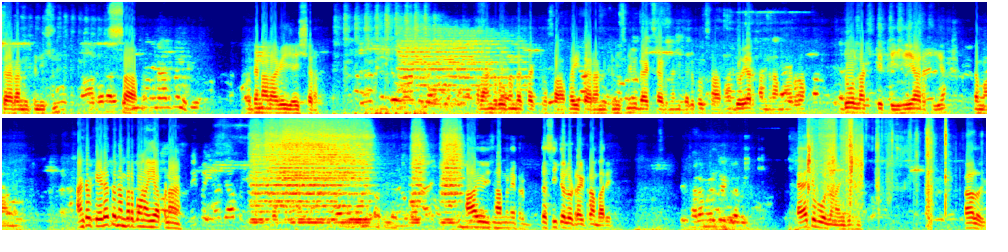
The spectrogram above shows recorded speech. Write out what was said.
ਟਾਇਰਾਂ ਦੀ ਕੰਡੀਸ਼ਨ ਸਾਫ਼ ਉਹਦੇ ਨਾਲ ਆ ਗਈ ਐਸ਼ਰ ਰੰਗ ਰੋਗਨ ਦਾ ਟਰੈਕਟਰ ਸਾਫ਼ ਹੈ ਜੀ, ਟਾਇਰਾਂ ਦੀ ਕੰਡੀਸ਼ਨ ਵੀ ਬੈਕ ਸਾਈਡ ਨਾਲ ਬਿਲਕੁਲ ਸਾਫ਼ ਹੈ 2015 ਮਾਡਲ ਦਾ 2 ਲੱਖ ਤੇ 30000 ਰੁਪਇਆ ਡਿਮਾਂਡ ਅੰਕਲ ਕਿਹੜੇ ਤੋਂ ਨੰਬਰ ਪਾਉਣਾ ਜੀ ਆਪਣਾ? ਆਇਓ ਜੀ ਸਾਹਮਣੇ ਫਿਰ ਦੱਸੀ ਚਲੋ ਟਰੈਕਟਰਾਂ ਬਾਰੇ। ਇਹ ਚ ਬੋਲਣਾ ਜੀ ਤੁਸੀਂ। ਆ ਲਓ ਜੀ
